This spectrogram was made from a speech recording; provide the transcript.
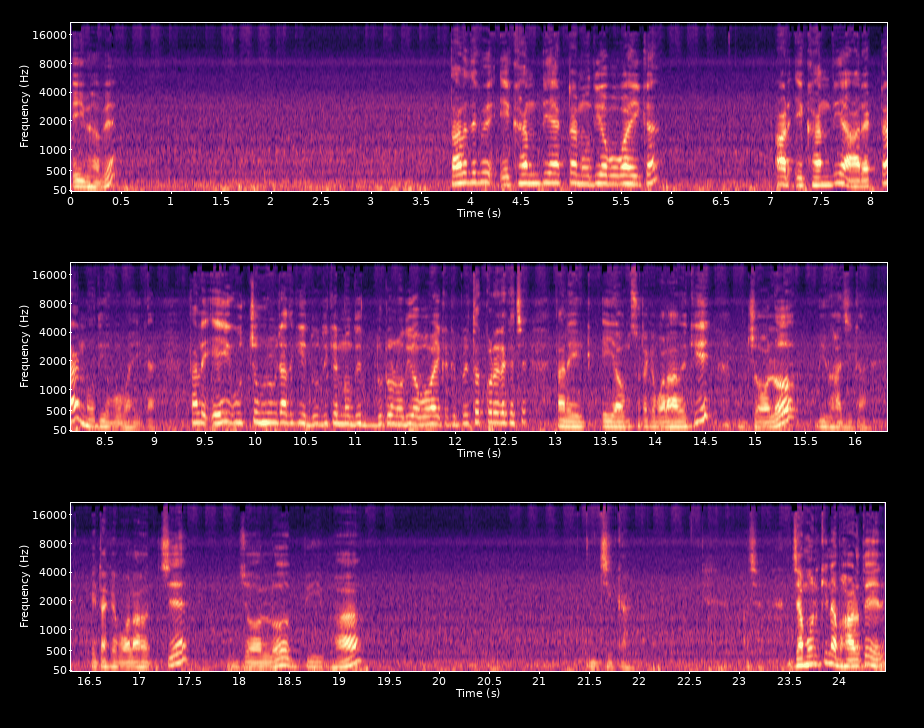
এইভাবে তাহলে দেখবে এখান দিয়ে একটা নদী অববাহিকা আর এখান দিয়ে আর একটা নদী অববাহিকা। তাহলে এই উচ্চভূমিটাতে কি দুদিকে নদীর দুটো নদী অববাহিকাকে পৃথক করে রেখেছে? তাহলে এই অংশটাকে বলা হবে কি? জল বিভাজিকা এটাকে বলা হচ্ছে জল বিভাজিকা আচ্ছা যেমন কিনা ভারতের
